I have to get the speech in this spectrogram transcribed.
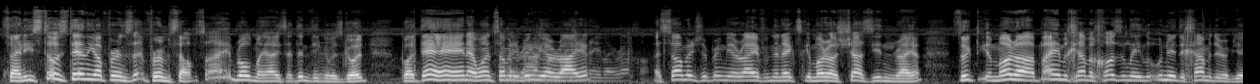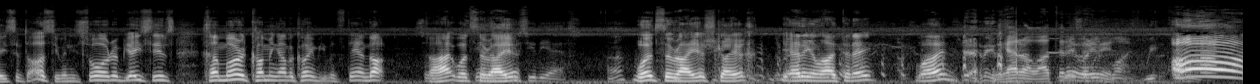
so and he's still standing up for, for himself. So I rolled my eyes, I didn't think it was good. But then I want somebody to bring me a riot. Somebody should bring me a raya from the next Gemara, Shas Yidin raya. Zuk the Gemara, Abayim Chav Chazile Leune de Chamad Rabbi Yosef to Asi. When he saw Rabbi Yosef's Chamor coming out of coin, he would stand up. So, how- what's the and You raya? see the ass. What's the raya? Shkayach? You're adding a lot today. What? We had a lot today. What do you mean? Oh,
